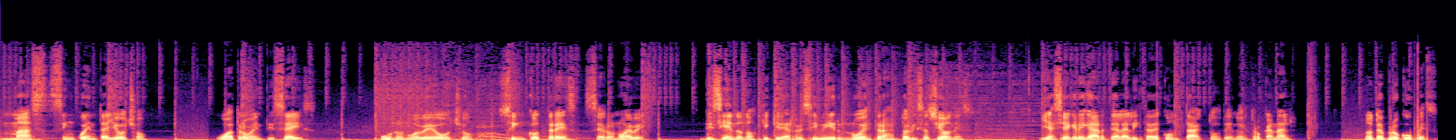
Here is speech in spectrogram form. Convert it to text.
más 58 426 198-5309, diciéndonos que quieres recibir nuestras actualizaciones y así agregarte a la lista de contactos de nuestro canal. No te preocupes,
